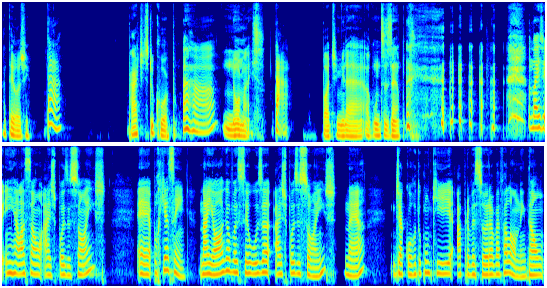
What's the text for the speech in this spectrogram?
até hoje. Tá. Partes do corpo Aham. normais. Tá. Pode me dar alguns exemplos? Mas em relação às posições, é, porque assim, na yoga você usa as posições, né? De acordo com o que a professora vai falando. Então,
